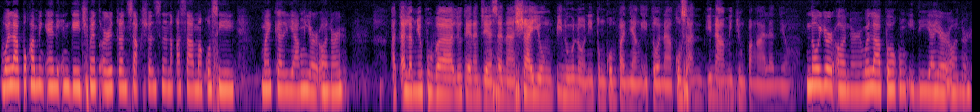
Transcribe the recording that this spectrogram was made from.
wala po kaming any engagement or transactions na nakasama ko si Michael Yang, Your Honor. At alam nyo po ba, Lieutenant Jessa, na siya yung pinuno nitong kumpanyang ito na kung saan ginamit yung pangalan nyo? No, Your Honor. Wala po akong idea, Your Honor.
